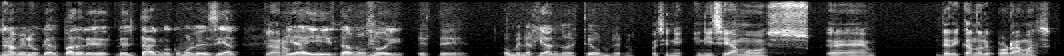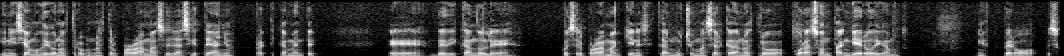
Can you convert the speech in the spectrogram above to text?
nada menos que al padre del tango, como le decían. Y ahí estamos hoy este, homenajeando a este hombre. ¿no? Pues iniciamos eh, dedicándole programas, iniciamos, digo, nuestro, nuestro programa hace ya siete años prácticamente, eh, dedicándole pues el programa quienes están mucho más cerca de nuestro corazón tanguero, digamos, pero pues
